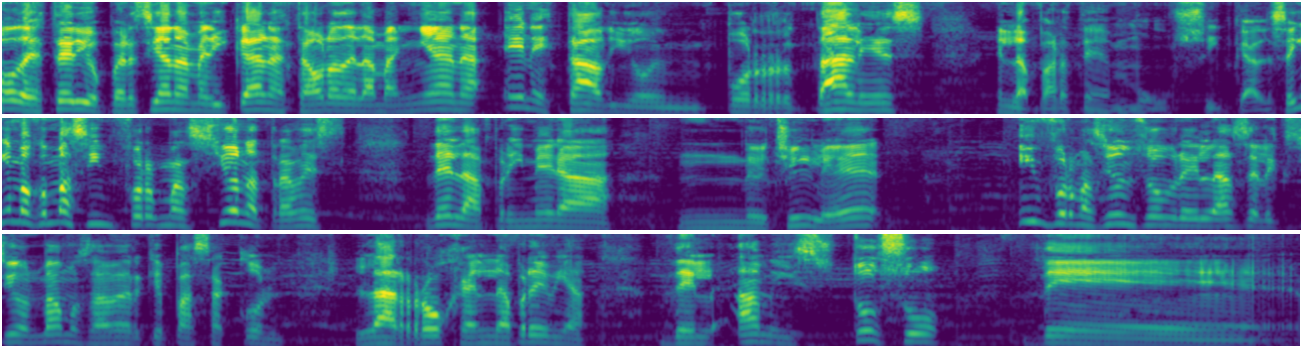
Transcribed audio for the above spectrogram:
Soda Estéreo, Persiana Americana, a esta hora de la mañana en estadio, en Portales, en la parte musical. Seguimos con más información a través de la primera de Chile. ¿eh? Información sobre la selección. Vamos a ver qué pasa con la roja en la previa del amistoso de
